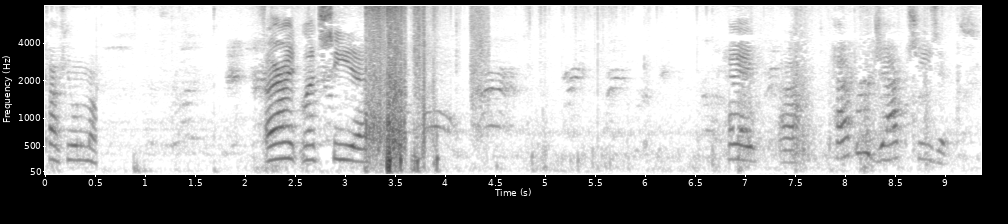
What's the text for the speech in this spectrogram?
Talk to you in a moment. Alright, let's see. Uh... Hey, uh, Pepper Jack Cheez Its.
